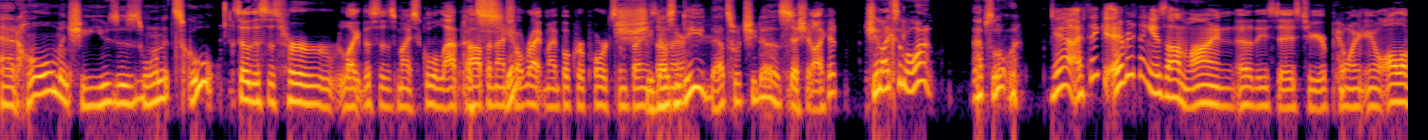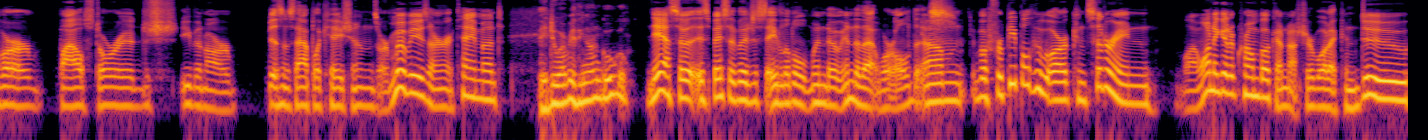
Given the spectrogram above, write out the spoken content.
at home and she uses one at school. so this is her like this is my school laptop That's- and i yeah. shall write my book reports and things She does indeed. That's what she does. does she like it She likes it a lot. Absolutely. yeah i think everything is online uh, these days to your point you know all of our file storage even our business applications or movies or entertainment They do everything on Google. Yeah, so it's basically just a little window into that world. Yes. Um, but for people who are considering, well, I want to get a Chromebook, I'm not sure what I can do.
